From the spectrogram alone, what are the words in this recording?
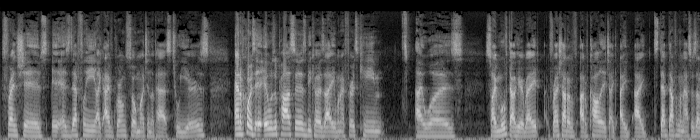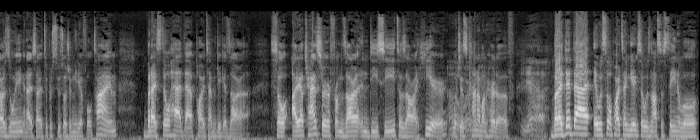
friendships. It has definitely like I've grown so much in the past two years, and of course, it, it was a process because I when I first came, I was. So I moved out here, right? Fresh out of out of college, I, I, I stepped down from the masters that I was doing, and I decided to pursue social media full time. But I still had that part time gig at Zara. So I got transferred from Zara in DC to Zara here, Oh, which is word. kind of unheard of. Yeah. But I did that. It was still a part time gig, so it was not sustainable.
